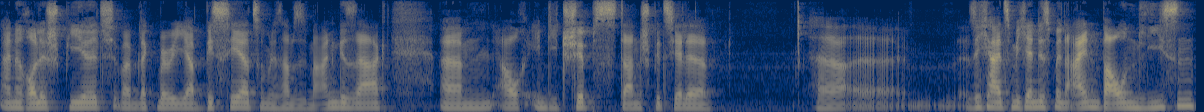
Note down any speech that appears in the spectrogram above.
eine Rolle spielt, weil BlackBerry ja bisher, zumindest haben sie es mal angesagt, ähm, auch in die Chips dann spezielle äh, Sicherheitsmechanismen einbauen ließen.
